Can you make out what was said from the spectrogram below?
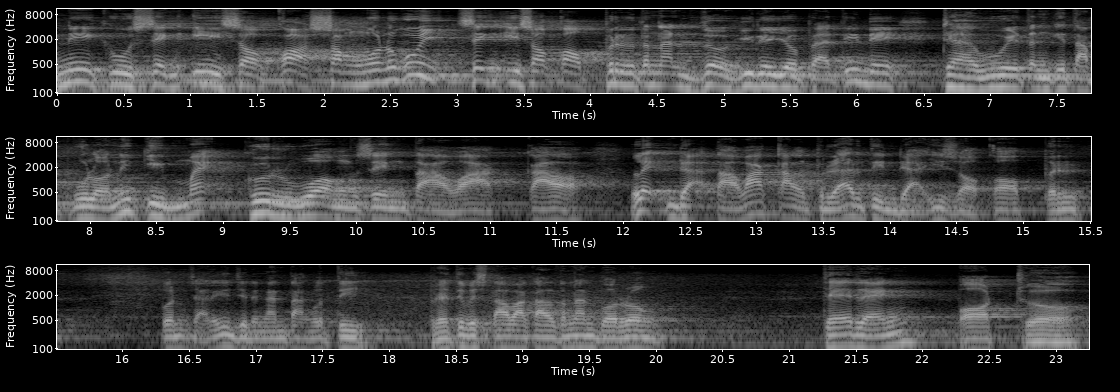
niku sing iso kosong ngono kuwi. Sing iso kober tenan zahire ya batine dawuhe teng kitab kula niki mek gur wong sing tawakal. Lek ndak tawakal berarti ndak iso kober. Pun cari jenengan tangleti berarti wis tawakal tenan borong. Dereng padha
